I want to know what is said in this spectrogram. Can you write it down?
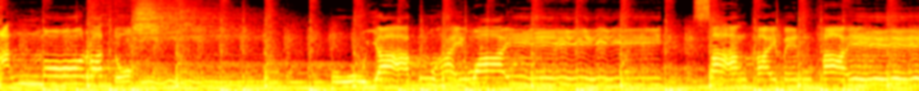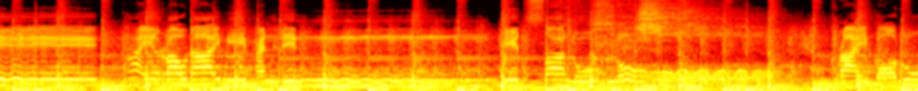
อันมรดก ปู่ย่ากูให้ไว้ สร้างไทยเป็นไทย ให้เราได้มีแผ่นดิน พิษณุโลก ใครก็รู้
